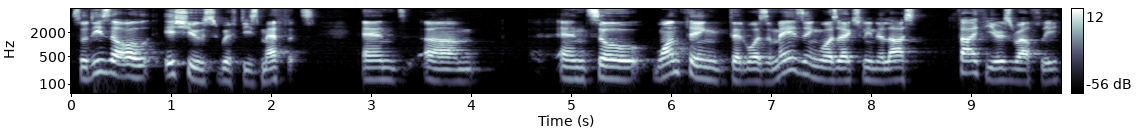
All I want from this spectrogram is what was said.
So these are all issues with these methods. And, um, and so one thing that was amazing was actually in the last five years roughly,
